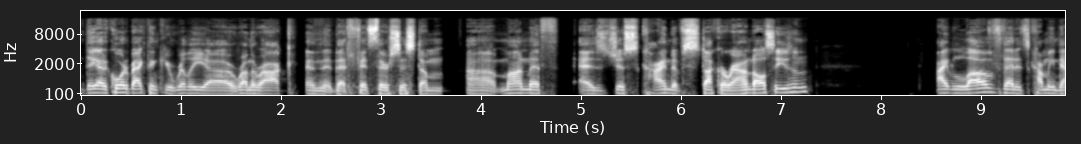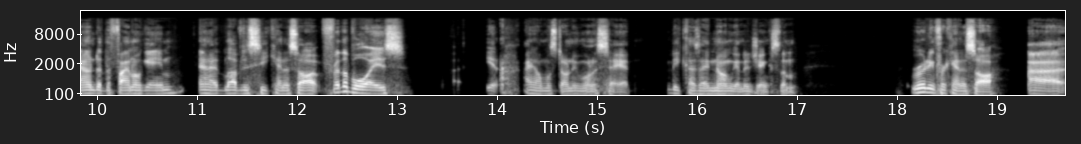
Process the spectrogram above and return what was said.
they got a quarterback that can really uh, run the rock and that- that fits their system. Uh, Monmouth has just kind of stuck around all season. I love that it's coming down to the final game, and I'd love to see Kennesaw for the boys. You know, I almost don't even want to say it because I know I'm going to jinx them. Rooting for Kennesaw. Uh,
